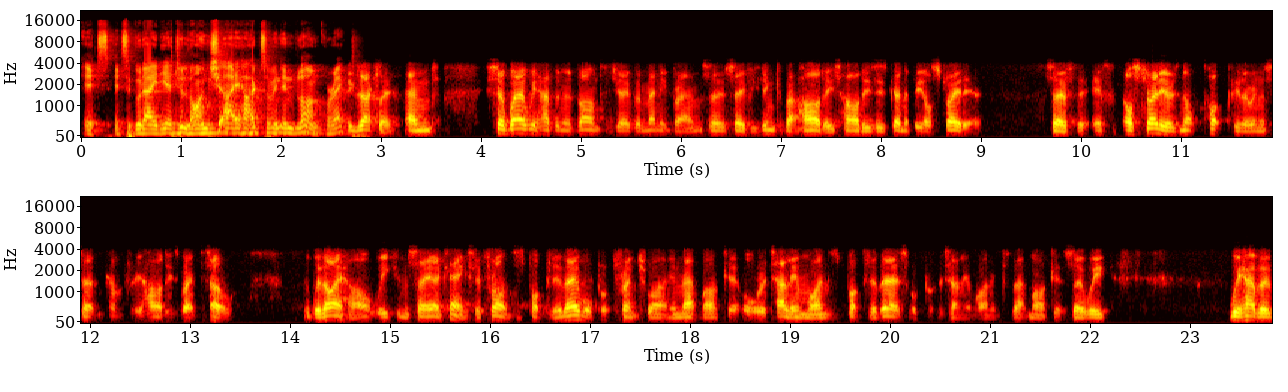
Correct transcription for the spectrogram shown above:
it's it's a good idea to launch I Heart Sauvignon Blanc, correct? Exactly. And so where we have an advantage over many brands, so, so if you think about Hardy's, Hardy's is going to be Australia. So if, if Australia is not popular in a certain country, Hardy's won't sell. With iHeart, we can say, okay, so France is popular there, we'll put French wine in that market, or Italian wine is popular there, so we'll put Italian wine into that market. So we we have a,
